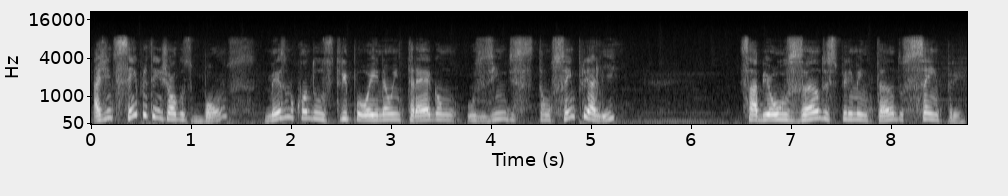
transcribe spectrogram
A gente sempre tem jogos bons, mesmo quando os AAA não entregam, os indies estão sempre ali sabe, ousando, experimentando sempre.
